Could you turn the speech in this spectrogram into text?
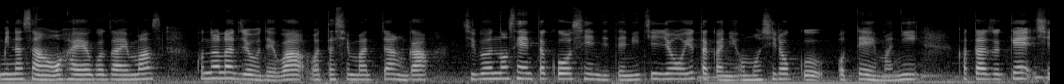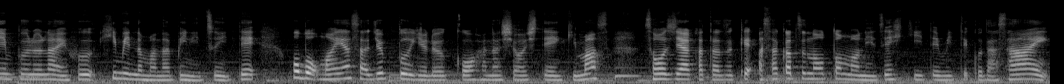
皆さんおはようございます。このラジオでは私まっちゃんが自分の選択を信じて日常を豊かに面白くをテーマに片付けシンプルライフ日々の学びについてほぼ毎朝10分ゆるくお話をしていきます。掃除や片付け朝活のお供にぜひ聞いてみてください。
